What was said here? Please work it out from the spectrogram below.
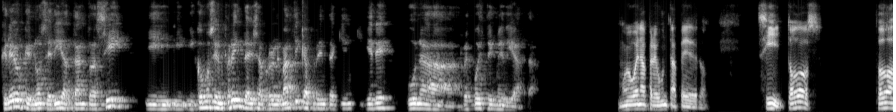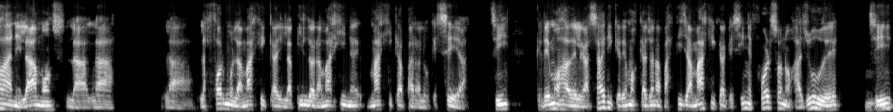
creo que no sería tanto así y, cómo se enfrenta esa problemática frente a quien quiere una respuesta inmediata. Muy buena pregunta, Pedro. Sí, todos, todos anhelamos la, la, la, la fórmula mágica y la píldora mágica para lo que sea, ¿sí? queremos adelgazar y queremos que haya una pastilla mágica que sin esfuerzo nos ayude, ¿sí?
